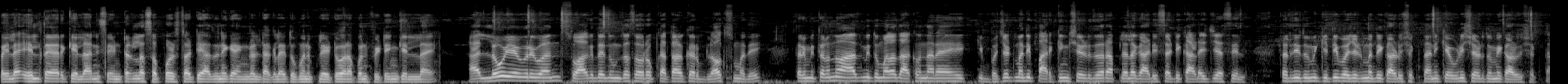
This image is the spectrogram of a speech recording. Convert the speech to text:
पहिला एल तयार केला आणि सेंटरला सपोर्टसाठी अजून एक अँगल टाकला आहे तो पण प्लेटवर आपण फिटिंग केलेला आहे. हॅलो एव्हरीवन स्वागत आहे तुमचं सौरभ कताळकर ब्लॉग्समध्ये तर मित्रांनो आज मी तुम्हाला दाखवणार आहे की बजेटमध्ये पार्किंग शेड जर आपल्याला गाडीसाठी काढायची असेल तर ती तुम्ही किती बजेटमध्ये काढू शकता आणि केवढी शेड तुम्ही काढू शकता.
